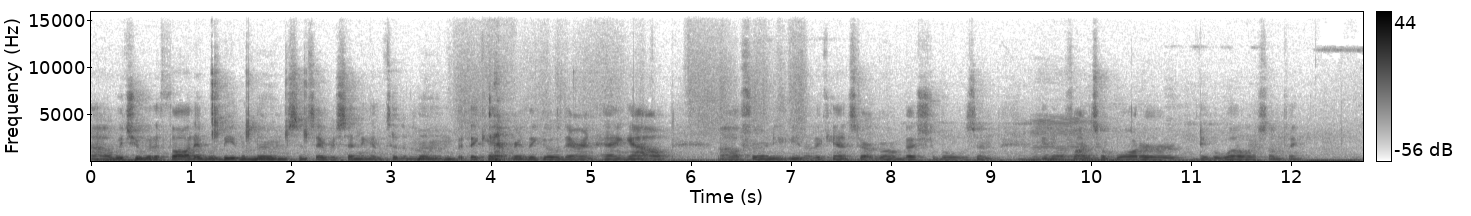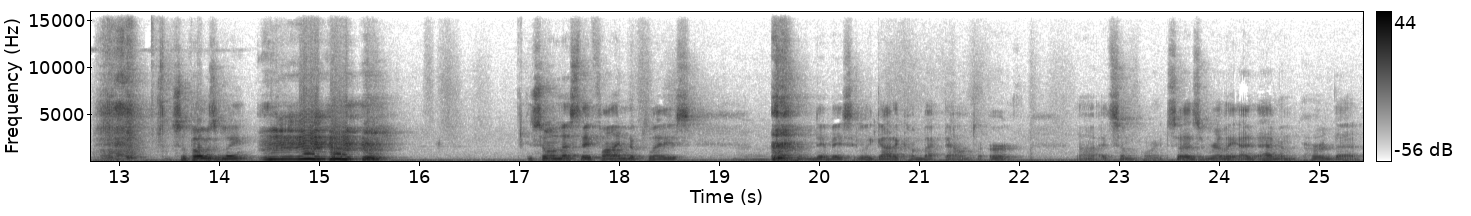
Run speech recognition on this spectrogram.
uh, which you would have thought it would be the moon since they were sending them to the moon, but they can't really go there and hang out. Uh, for any, you know, they can't start growing vegetables and, you know, find some water or dig a well or something supposedly. so unless they find a place, they basically got to come back down to earth uh, at some point. So it's really, I haven't heard that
